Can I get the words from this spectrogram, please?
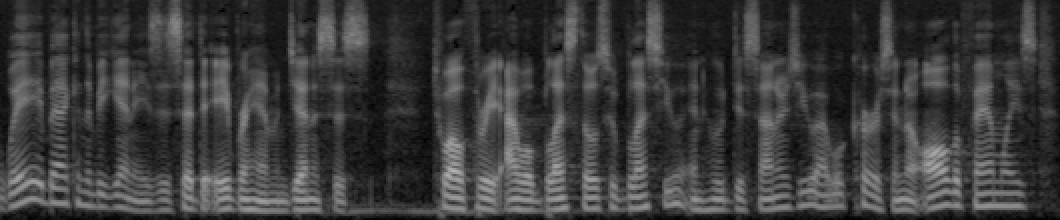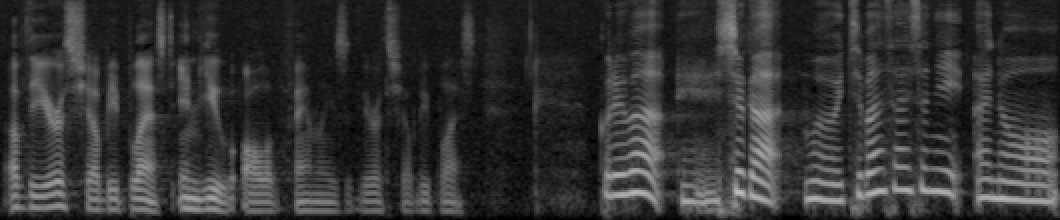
way back in the beginning, as he said to Abraham in Genesis 12:3, I will bless those who bless you, and who dishonors you, I will curse. And all the families of the earth shall be blessed. In you, all of the families of the earth shall be blessed. これは、えー主がもう一番最初にあの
